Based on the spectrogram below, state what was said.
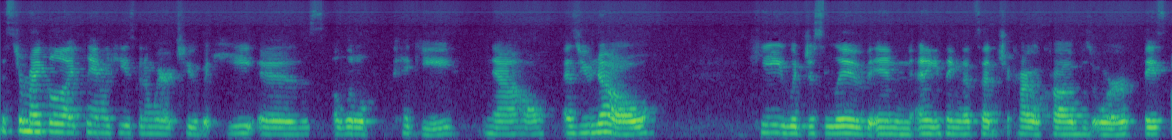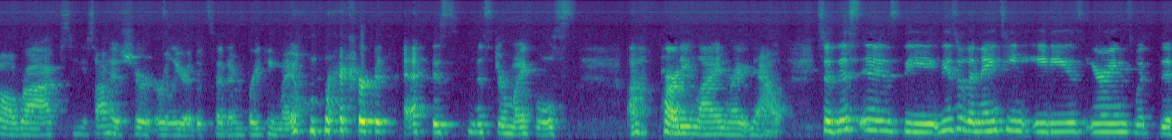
Mr. Michael, I plan what he's going to wear too, but he is a little picky now. As you know, he would just live in anything that said Chicago Cubs or baseball rocks. You saw his shirt earlier that said I'm breaking my own record. That is Mr. Michael's uh, party line right now. So this is the, these are the 1980s earrings with the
